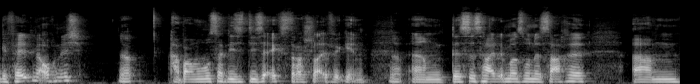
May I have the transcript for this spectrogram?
gefällt mir auch nicht. Ja. Aber man muss halt diese, diese Extraschleife gehen. Ja. Ähm, das ist halt immer so eine Sache, ähm,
